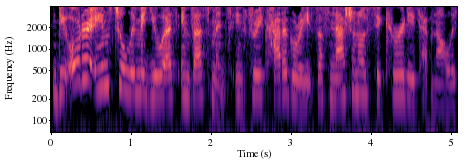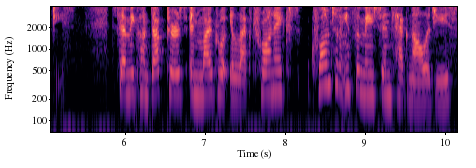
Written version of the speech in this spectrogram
the order aims to limit U.S. investments in three categories of national security technologies semiconductors and microelectronics, quantum information technologies,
